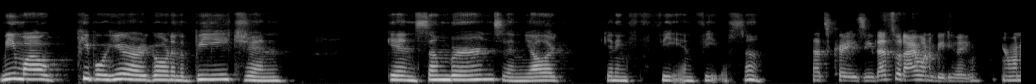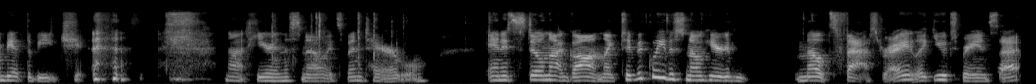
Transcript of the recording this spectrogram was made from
meanwhile, people here are going to the beach and getting sunburns, and y'all are getting feet and feet of snow. That's crazy. That's what I want to be doing. I want to be at the beach, not here in the snow. It's been terrible. And it's still not gone. Like typically the snow here melts fast, right? Like you experience that.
